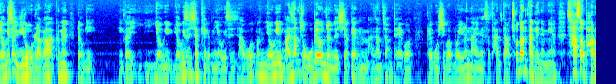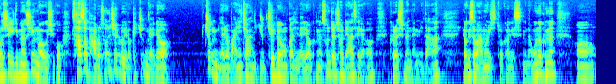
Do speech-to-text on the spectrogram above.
여기서 위로 올라가. 그러면 여기. 그러니까 여기 여기서 시작해. 그러면 여기서 하고 여기 13,500원 정도에 시작해. 그러면 13,100원 150원 뭐 이런 라인에서 단타 초단타 개념이에요. 사서 바로 수익이면 수익 먹으시고 사서 바로 손실로 이렇게 쭉 내려. 쭉 내려. 12,000원 6, 700원까지 내려. 그러면 손절 처리하세요. 그러시면 됩니다. 여기서 마무리 짓도록 하겠습니다. 오늘 그러면 어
